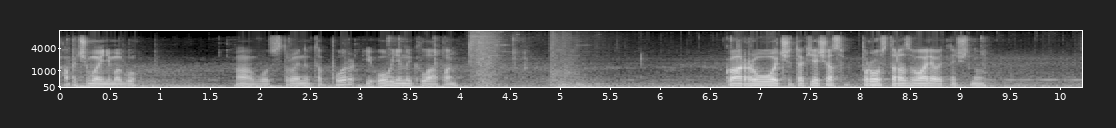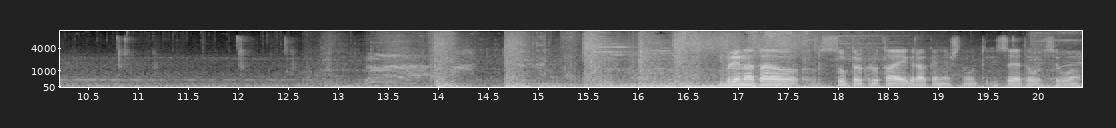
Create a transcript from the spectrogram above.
А почему я не могу? А, вот, встроенный топор и огненный клапан. Короче, так я сейчас просто разваливать начну. Блин, это супер крутая игра, конечно, вот из-за этого всего.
